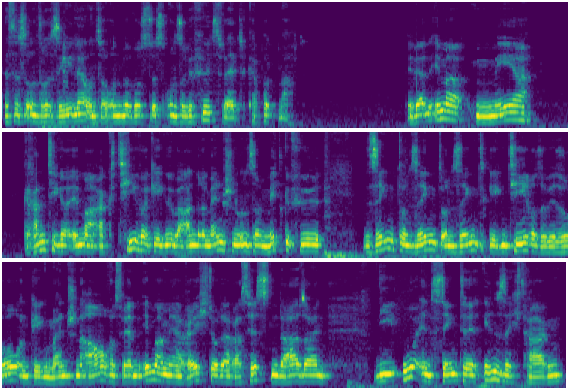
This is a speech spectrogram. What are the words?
dass es unsere Seele, unser Unbewusstes, unsere Gefühlswelt kaputt macht. Wir werden immer mehr grantiger, immer aktiver gegenüber anderen Menschen. Unser Mitgefühl sinkt und sinkt und sinkt gegen Tiere sowieso und gegen Menschen auch. Es werden immer mehr Rechte oder Rassisten da sein, die Urinstinkte in sich tragen.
